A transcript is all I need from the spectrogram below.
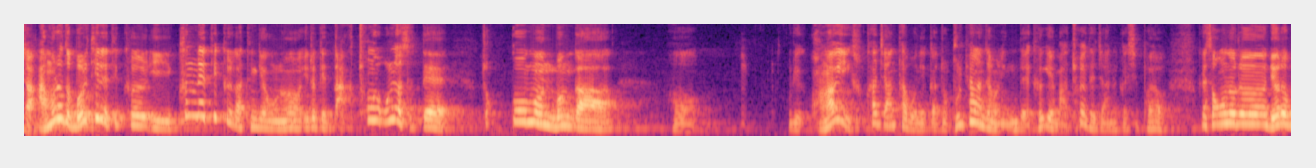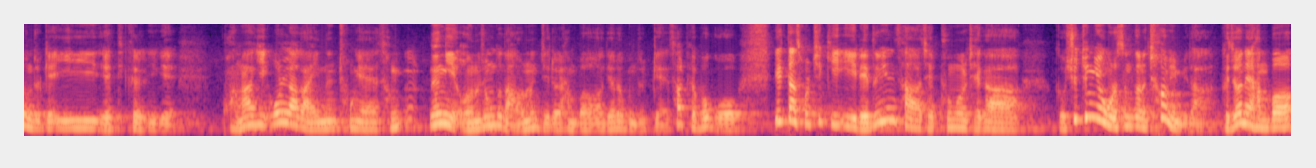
아무래도 멀티 레티클 이 큰 레티클 같은 경우는 이렇게 딱 총을 올렸을 때 조금은 뭔가 어 우리 광학이 익숙하지 않다 보니까 좀 불편한 점은 있는데 그게 맞춰야 되지 않을까 싶어요. 그래서 오늘은 여러분들께 이 레티클 이게 광학이 올라가 있는 총의 성능이 어느 정도 나오는지를 한번 여러분들께 살펴보고 일단 솔직히 이 Redwin사 제품을 제가 그 shooting용으로 쓴 거는 처음입니다. 그 전에 한번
